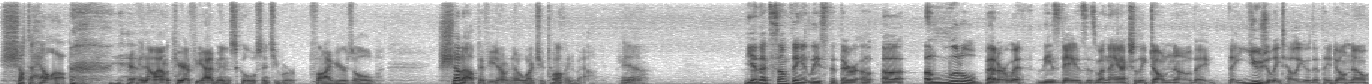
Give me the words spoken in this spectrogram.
shut the hell up. Yeah. You know, I don't care if you have been in school since you were five years old. Shut up if you don't know what you're talking about. You Yeah. know, Yeah, that's something at least that they're a, a, a little better with these days is when they actually don't know. They they usually tell you that they don't know.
